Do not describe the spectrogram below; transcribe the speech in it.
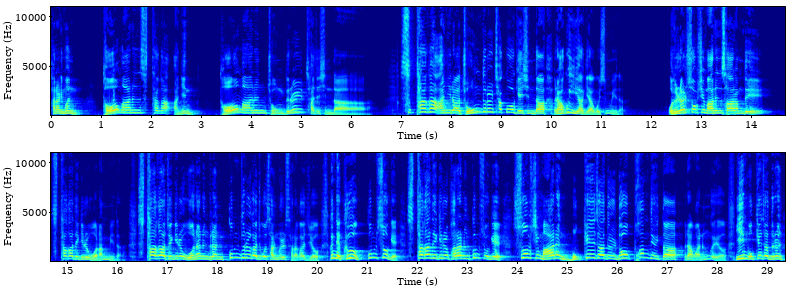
하나님은 더 많은 스타가 아닌 더 많은 종들을 찾으신다. 스타가 아니라 종들을 찾고 계신다라고 이야기하고 있습니다. 오늘날 수없이 많은 사람들이 스타가 되기를 원합니다. 스타가 되기를 원하는 그런 꿈들을 가지고 삶을 살아가지요. 근데 그 꿈 속에, 스타가 되기를 바라는 꿈 속에 수없이 많은 목회자들도 포함되어 있다라고 하는 거예요. 이 목회자들은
